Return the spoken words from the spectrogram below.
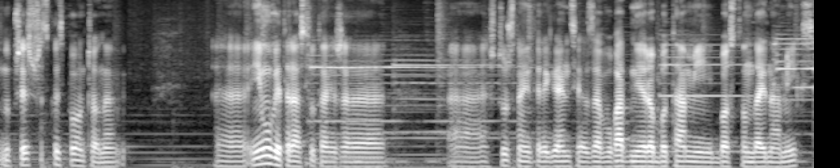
no przecież wszystko jest połączone. E, nie mówię teraz tutaj, że sztuczna inteligencja zawładnie robotami Boston Dynamics.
